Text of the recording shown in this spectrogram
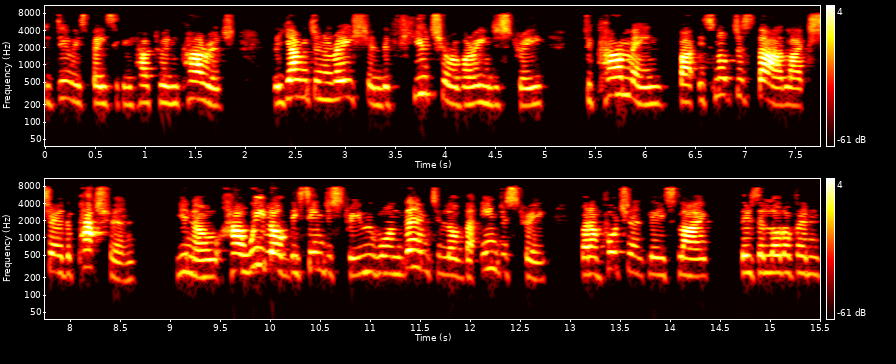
to do is basically how to encourage the young generation the future of our industry to come in. But it's not just that like share the passion. You know how we love this industry we want them to love that industry but unfortunately it's like there's a lot of an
